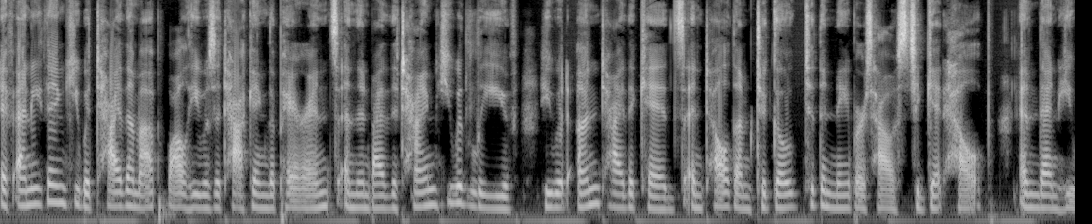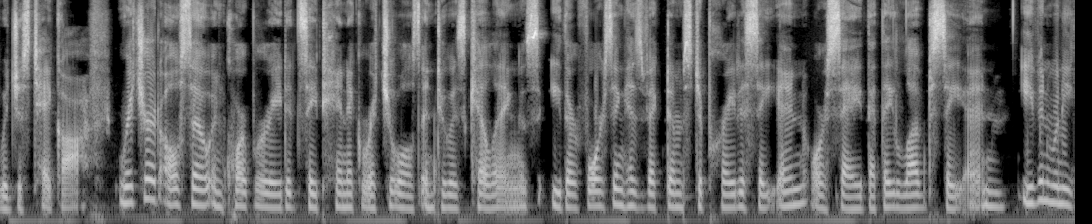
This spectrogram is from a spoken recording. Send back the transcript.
If anything, he would tie them up while he was attacking the parents, and then by the time he would leave, he would untie the kids and tell them to go to the neighbor's house to get help and then he would just take off. Richard also incorporated satanic rituals into his killings, either forcing his victims to pray to Satan or say that they loved Satan. Even when he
